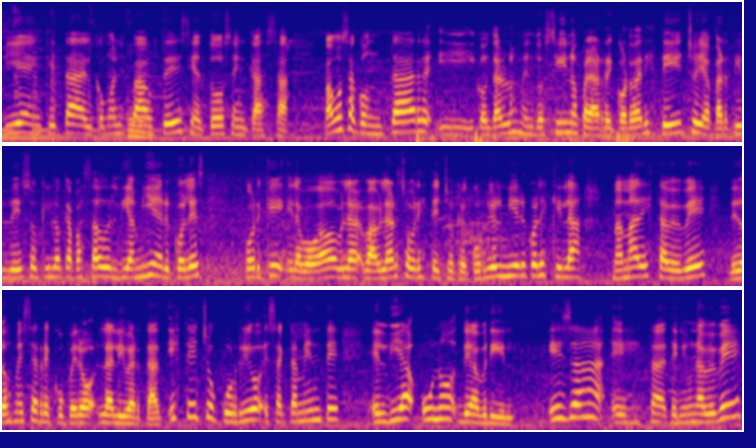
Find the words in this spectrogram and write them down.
Bien, ¿qué tal? ¿Cómo les va a ustedes y a todos en casa? Vamos a contar y contar a los mendocinos para recordar este hecho y a partir de eso qué es lo que ha pasado el día miércoles, porque el abogado va a hablar sobre este hecho que ocurrió el miércoles, que la mamá de esta bebé de dos meses recuperó la libertad. Este hecho ocurrió exactamente el día 1 de abril. Ella eh, tenía una bebé,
